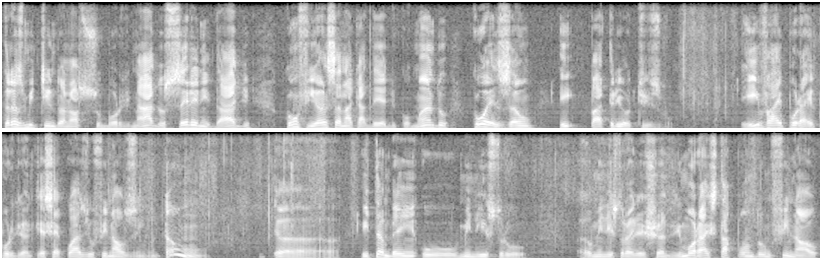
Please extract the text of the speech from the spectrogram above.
transmitindo a nossos subordinados serenidade, confiança na cadeia de comando, coesão e patriotismo. E vai por aí por diante. Esse é quase o finalzinho. Então, uh, e também o ministro, o ministro Alexandre de Moraes está pondo um final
